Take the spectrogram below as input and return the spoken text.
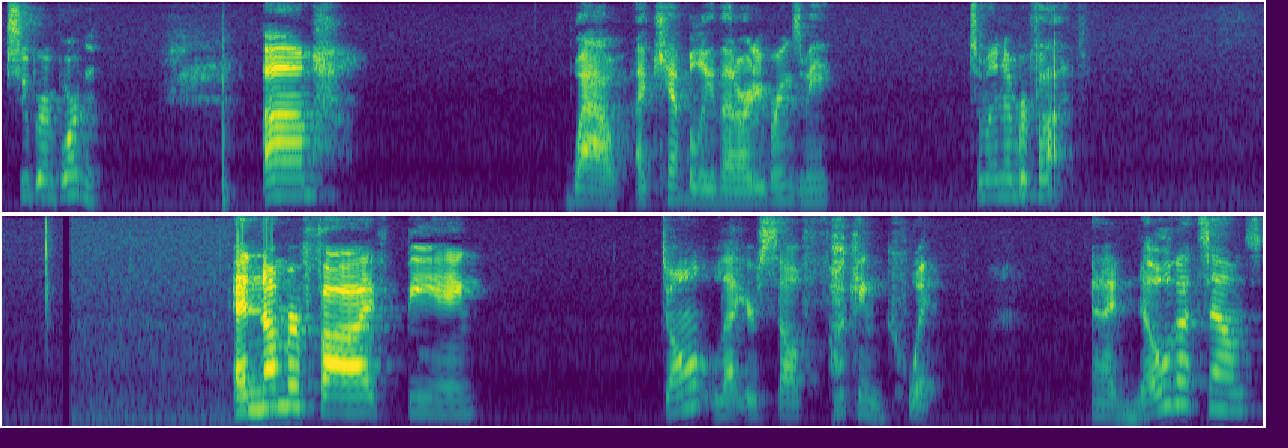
super important. Um, wow, I can't believe that already brings me to my number five. And number five being, don't let yourself fucking quit. And I know that sounds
